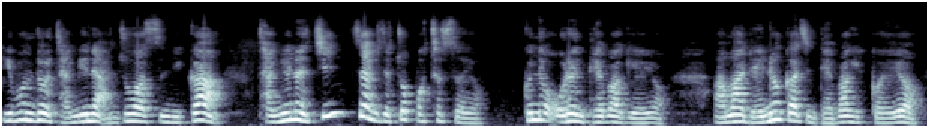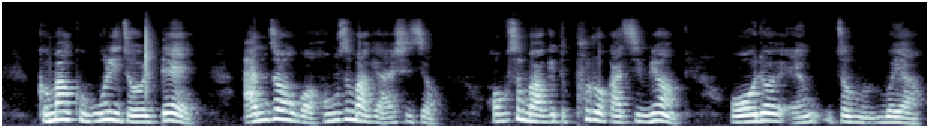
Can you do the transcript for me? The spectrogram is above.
이분도 작년에 안 좋았으니까 작년에 진짜 이제 쪽박 쳤어요. 근데 올해는 대박이에요. 아마 내년까지는 대박일 거예요. 그만큼 운이 좋을 때 안 좋은 거 홍수마귀 아시죠? 홍수마귀도 풀어 가시면 오히려 좀 뭐야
